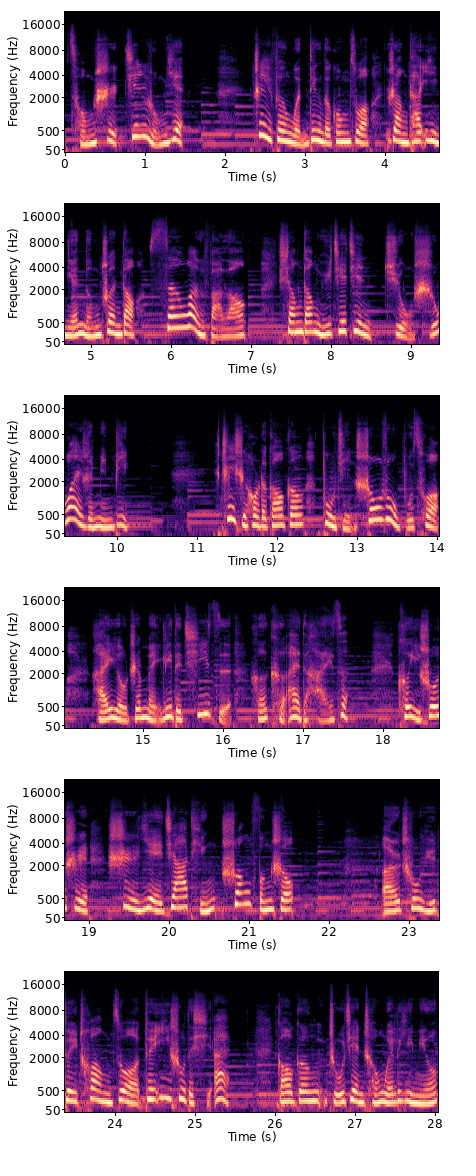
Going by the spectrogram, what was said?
从事金融业，这份稳定的工作让他一年能赚到三万法郎，相当于接近九十万人民币。这时候的高更不仅收入不错，还有着美丽的妻子和可爱的孩子，可以说是事业家庭双丰收。而出于对创作、对艺术的喜爱。高更逐渐成为了一名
